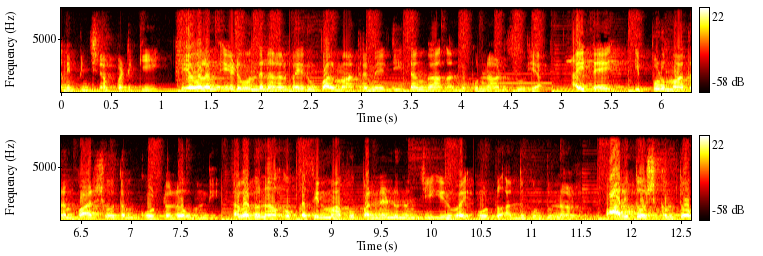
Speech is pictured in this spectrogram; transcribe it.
అనిపించినప్పటికీ కేవలం ఏడు వందల నలభై రూపాయలు మాత్రమే జీతంగా అందుకున్నాడు సూర్య. అయితే ఇప్పుడు మాత్రం పారిశోతం కోట్లలో ఉంది. సగటున ఒక్క సినిమాకు పన్నెండు నుంచి ఇరవై కోట్లు అందుకుంటున్నాడు. పారితోషికంతో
